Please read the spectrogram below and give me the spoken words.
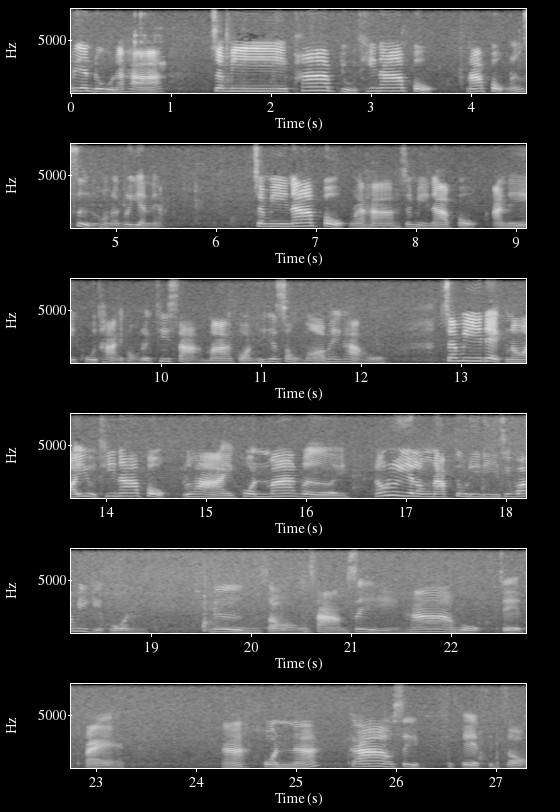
เรียนดูนะคะ จะมีภาพอยู่ที่หน้าปก หน้าปกหนังสือของนักเรียนเนี่ย จะมีหน้าปกนะคะ จะมีหน้าปก อันนี้ครูถ่ายของเลขที่สามมาก่อนที่จะส่งมอบให้เขา จะมีเด็กน้อยอยู่ที่หน้าปกหลายคนมากเลยนักเรียนลองนับดูดีๆสิว่ามีกี่คนหนึ่งสองสามสี่ห้าหกเจ็ดแปดนะคนนะเก้าสิบสิบเอ็ดสิบสอง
